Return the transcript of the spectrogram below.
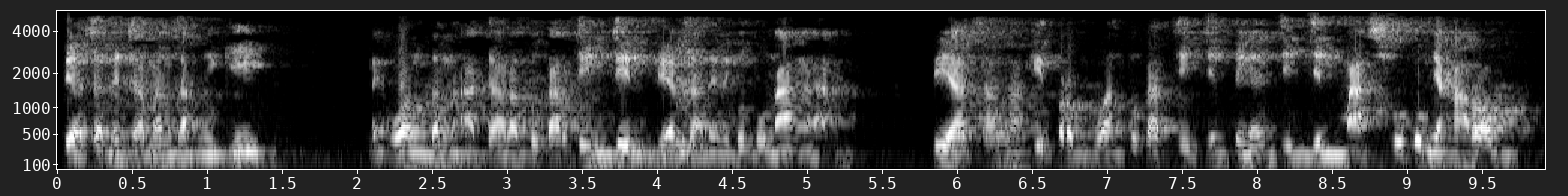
Biasanya zaman saat ini, nek wonten acara tukar cincin, biasanya ini tunangan. Biasa laki perempuan tukar cincin dengan cincin emas, hukumnya haram.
